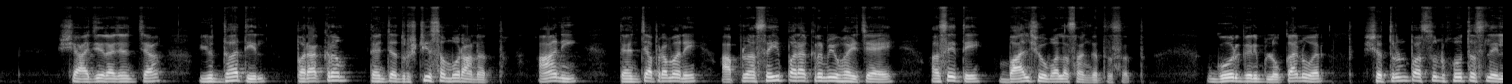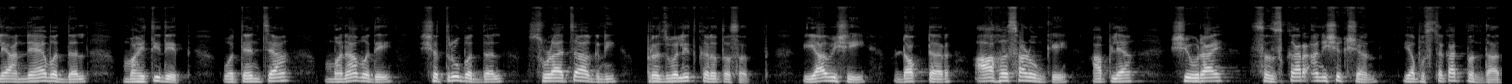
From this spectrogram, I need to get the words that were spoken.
शहाजीराजांच्या युद्धातील पराक्रम त्यांच्या दृष्टीसमोर आणत आणि त्यांच्याप्रमाणे आपणासही पराक्रमी व्हायचे आहे असे ते बालशोभाला सांगत असत. गोरगरीब लोकांवर शत्रूंपासून होत असलेल्या अन्यायाबद्दल माहिती देत व त्यांच्या मनामध्ये शत्रूबद्दल सुळाचा अग्नी प्रज्वलित करत असत. याविषयी डॉक्टर आ. ह. साळुंके आपल्या शिवराय संस्कार आणि शिक्षण या पुस्तकात म्हणतात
